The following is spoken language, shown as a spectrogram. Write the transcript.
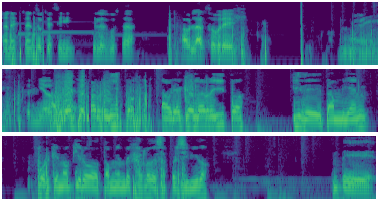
Tan extenso que sí, si les gusta hablar sobre el miedo. Habría que hablar de hito, habría que hablar de hito y de también, porque no quiero también dejarlo desapercibido, de,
